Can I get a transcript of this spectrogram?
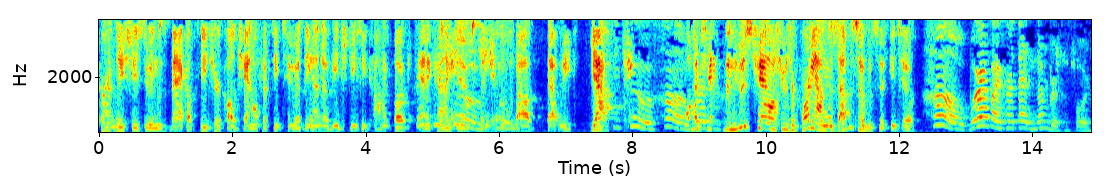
currently she's doing this backup feature called Channel 52 at the end of each DC comic book, 52. and it kind of gives things about that week. Yeah. 52, huh? Well, the, cha- the news channel she was reporting on this episode was 52. Huh? Where have I heard that number before?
